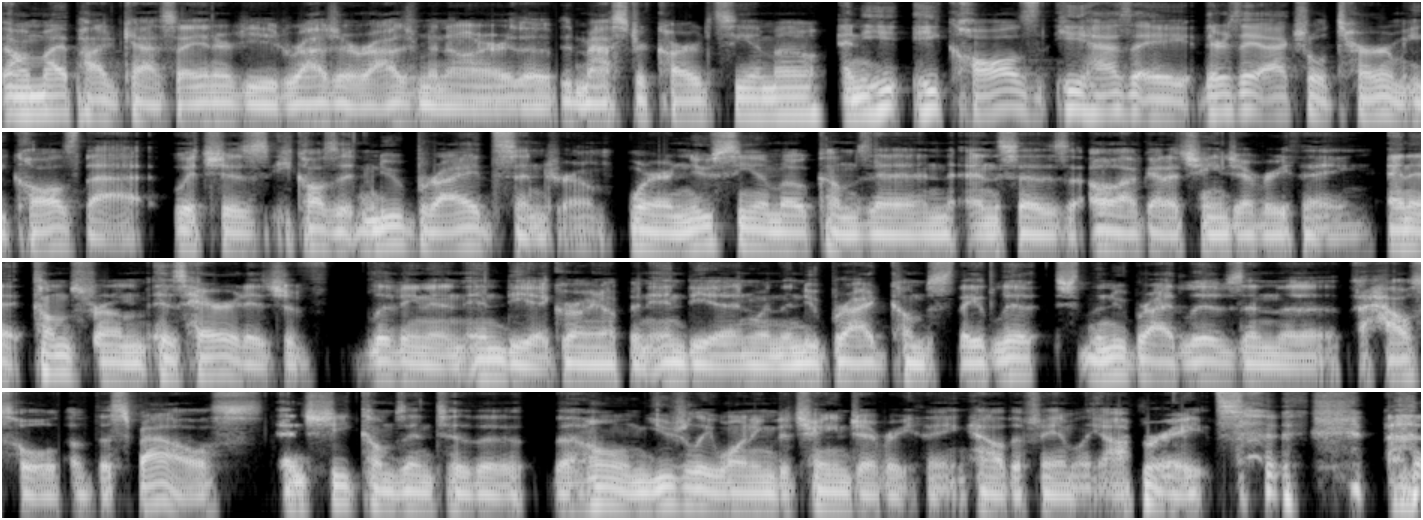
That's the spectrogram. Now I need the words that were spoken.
On my podcast, I interviewed Raja Rajamannar the, the MasterCard CMO, and he he calls he has a there's an actual term he calls that, which is he calls it new bride syndrome, where a new CMO comes in and says, "Oh, I've got to change everything," and it comes from his heritage of living in India, growing up in India, and when the new bride comes, they live. The new bride lives in the, the household of the spouse, and she comes into the the home, usually wanting to change everything, how the family operates. Uh,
